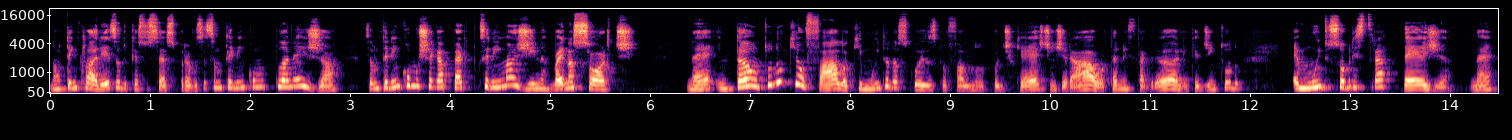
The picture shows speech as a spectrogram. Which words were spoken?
não tem clareza do que é sucesso para você, você não tem nem como planejar, você não tem nem como chegar perto porque você nem imagina, vai na sorte. Né? Então, tudo que eu falo aqui, muitas das coisas que eu falo no podcast em geral, até no Instagram, LinkedIn, tudo, é muito sobre estratégia, né?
